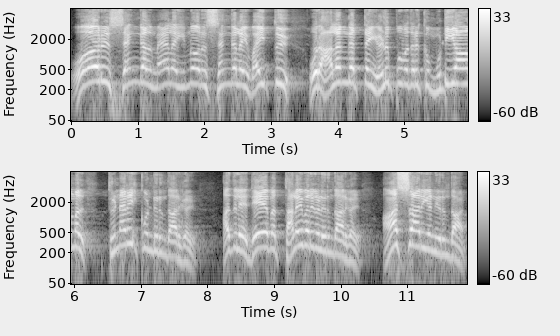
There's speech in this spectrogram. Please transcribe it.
ஒரு செங்கல் மேல இன்னொரு செங்கலை வைத்து ஒரு அலங்கத்தை எழுப்புவதற்கு முடியாமல் திணறிக் கொண்டிருந்தார்கள். அதிலே தேவ தலைவர்கள் இருந்தார்கள். ஆசாரியன் இருந்தான்.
